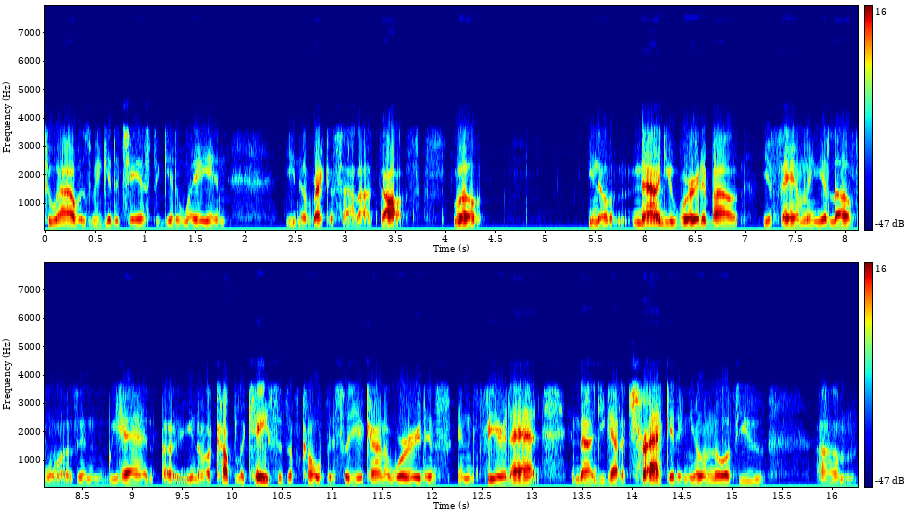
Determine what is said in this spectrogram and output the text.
two hours, we get a chance to get away and you know reconcile our thoughts. Well, you know, now you're worried about your family and your loved ones, and we had uh, you know a couple of cases of COVID, so you're kind of worried and, and fear that, and now you got to track it, and you don't know if you um,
